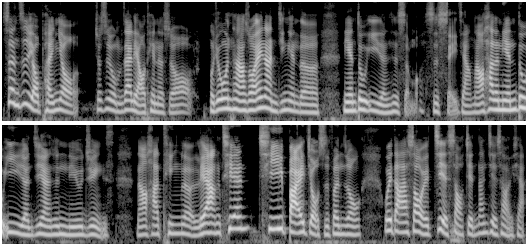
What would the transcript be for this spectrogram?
甚至有朋友，就是我们在聊天的时候。我就问他说：“哎，那你今年的年度艺人是什么？是谁？”这样，然后他的年度艺人竟然是 New Jeans，然后他听了两千七百九十分钟，为大家稍微介绍，简单介绍一下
